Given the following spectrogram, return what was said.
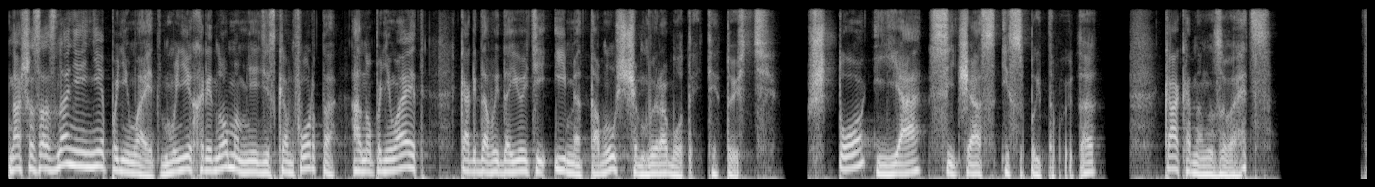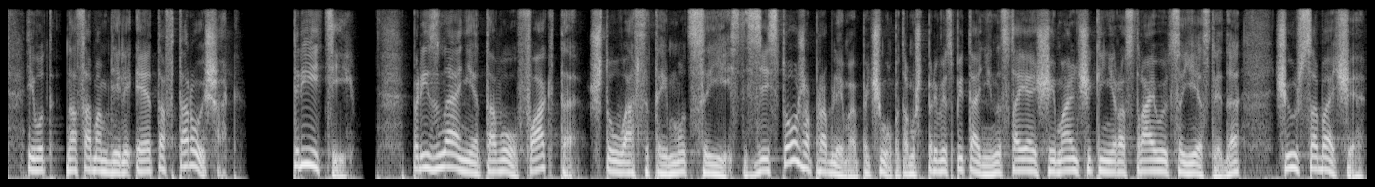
Наше сознание не понимает, мне хреново, мне дискомфорта. Оно понимает, когда вы даете имя тому, с чем вы работаете. То есть, что я сейчас испытываю, да? Как она называется? И вот на самом деле это второй шаг. Третий. Признание того факта, что у вас эта эмоция есть. Здесь тоже проблема. Почему? Потому что при воспитании настоящие мальчики не расстраиваются, если, да? Чушь собачья.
